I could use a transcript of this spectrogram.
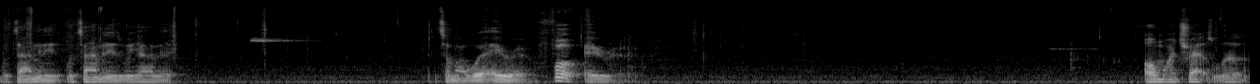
What time it is? What time it is? Where y'all at? I'm talking about what Arab? Fuck Arab. Omar Traps, what up?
